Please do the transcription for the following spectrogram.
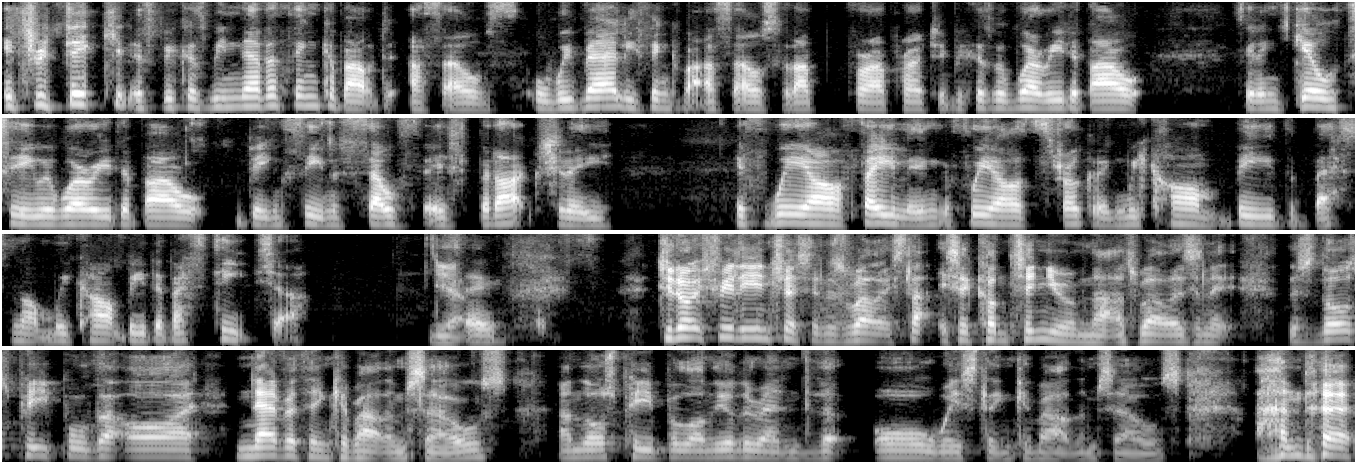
it's ridiculous because we never think about ourselves or we rarely think about ourselves for that for our priority because we're worried about feeling guilty, we're worried about being seen as selfish. But actually, if we are failing, if we are struggling, we can't be the best mum, we can't be the best teacher. Yeah. So, Do you know it's really interesting as well? It's that it's a continuum that as well, isn't it? There's those people that are never think about themselves, and those people on the other end that always think about themselves. And uh,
